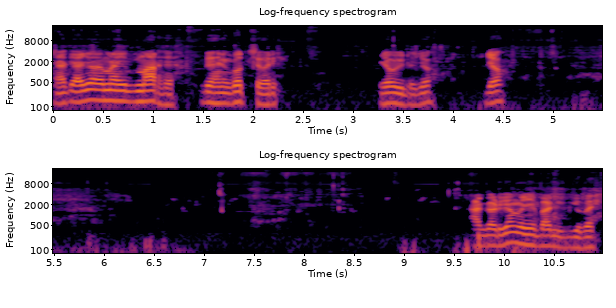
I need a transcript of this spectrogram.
ત્યાંથી જો હમણાં માર છે બેન ગોતશે વળી જોઈ લો જો જો. આગળ ગયો એ ભાગી ગયો ભાઈ?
